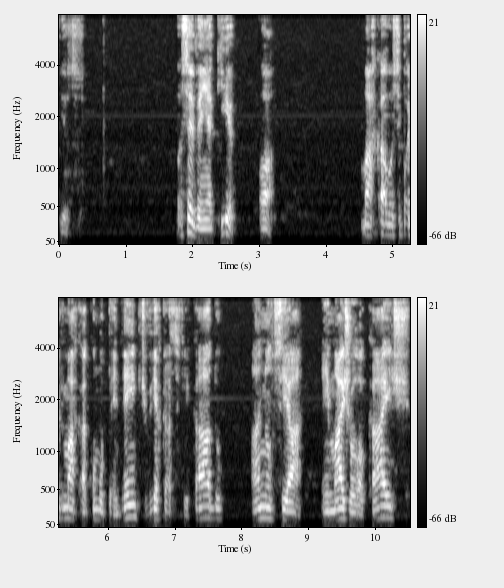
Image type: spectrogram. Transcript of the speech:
Isso. Você vem aqui, ó, marcar, você pode marcar como pendente, ver classificado, anunciar em mais locais,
